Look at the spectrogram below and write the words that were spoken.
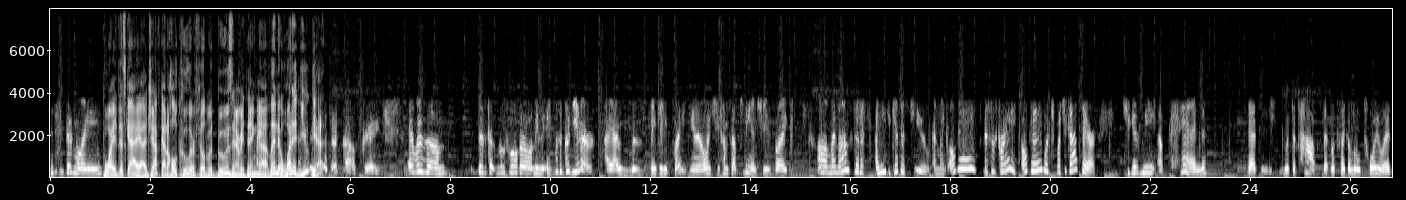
Good morning. Boy, this guy uh, Jeff got a whole cooler filled with booze and everything. Uh, Linda, what did you get? Oh, great. It was um, this, gir- this little girl, I mean, it was a good year. I, I was thinking, great, you know, and she comes up to me and she's like, uh, my mom said, I need to give this to you. I'm like, okay, this is great. Okay, what, what you got there? She gives me a pen that with the top that looks like a little toilet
